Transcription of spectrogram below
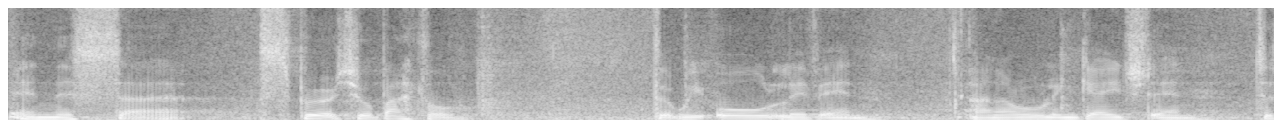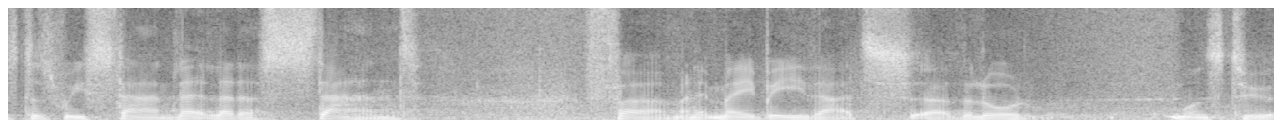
in this uh, spiritual battle that we all live in and are all engaged in. Just as we stand, let, let us stand firm. And it may be that uh, the Lord wants to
